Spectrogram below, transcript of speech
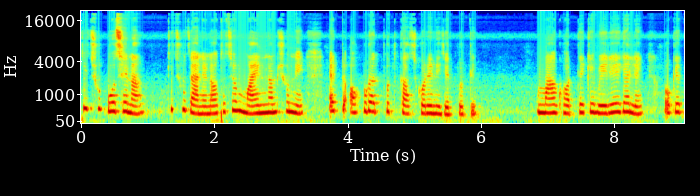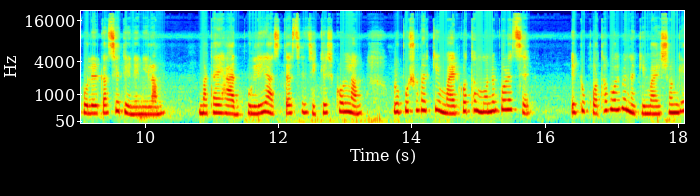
কিছু বোঝে না, কিছু জানে না, অথচ মায়ের নাম শুনে একটা অপরাধবোধ কাজ করে নিজের প্রতি। মা ঘর থেকে বেরিয়ে গেলে ওকে কোলের কাছে টেনে নিলাম। মাথায় হাত বুলিয়ে আস্তে আস্তে জিজ্ঞেস করলাম, রূপসোনার কি মায়ের কথা মনে পড়েছে? একটু কথা বলবে নাকি মায়ের সঙ্গে?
